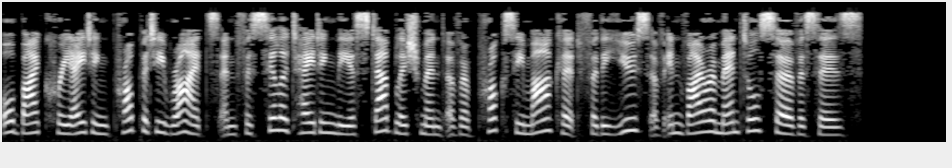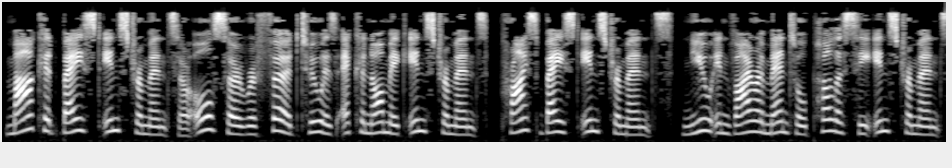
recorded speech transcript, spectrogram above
or by creating property rights and facilitating the establishment of a proxy market for the use of environmental services. Market-based instruments are also referred to as economic instruments, price-based instruments, new environmental policy instruments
